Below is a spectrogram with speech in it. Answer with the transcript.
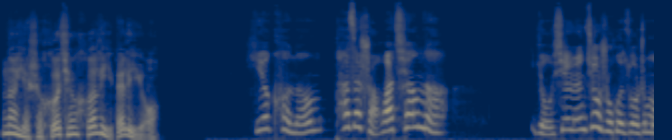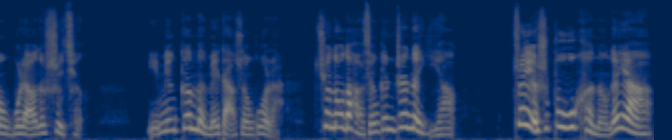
那也是合情合理的理由。也可能他在耍花枪呢。有些人就是会做这么无聊的事情，明明根本没打算过来，却弄得好像跟真的一样，这也是不无可能的呀。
